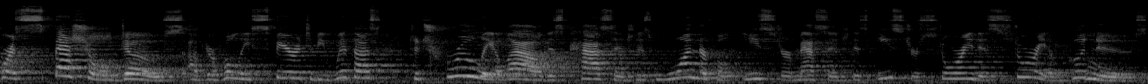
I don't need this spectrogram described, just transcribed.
for a special dose of your Holy Spirit to be with us, to truly allow this passage, this wonderful Easter message, this Easter story, this story of good news,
